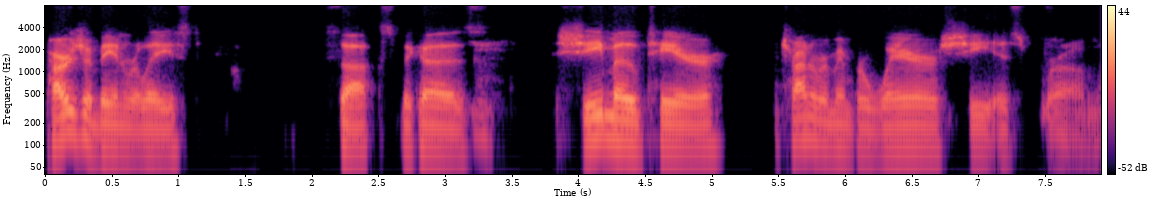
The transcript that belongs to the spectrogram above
Persia being released sucks because she moved here. I'm trying to remember where she is from.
